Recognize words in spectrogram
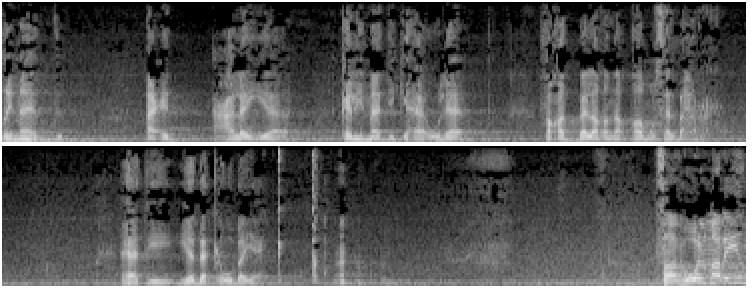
ضماد أعد علي كلماتك هؤلاء فقد بلغن قاموس البحر. هات يدك وبيعك. صار هو المريض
